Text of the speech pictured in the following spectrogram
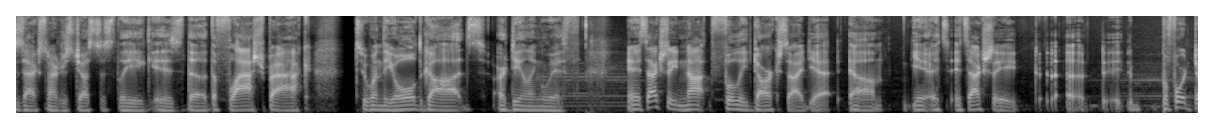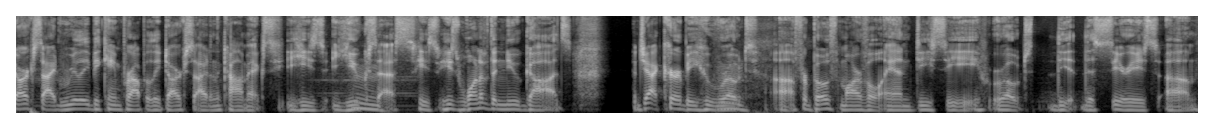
Zack Snyder's Justice League is the the flashback to when the old gods are dealing with, and it's actually not fully Darkseid yet. Um, you know, it's it's actually uh, before Darkseid really became properly Darkseid in the comics. He's Uxas. He's he's one of the new gods. Jack Kirby, who wrote uh, for both Marvel and DC, wrote the this series um,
